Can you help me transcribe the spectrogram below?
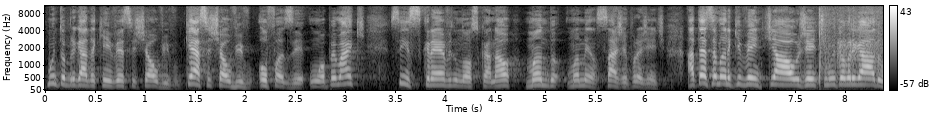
Muito obrigado a quem veio assistir ao vivo. Quer assistir ao vivo ou fazer um Open Mic? Se inscreve no nosso canal, manda uma mensagem pra gente. Até semana que vem. Tchau, gente. Muito obrigado.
